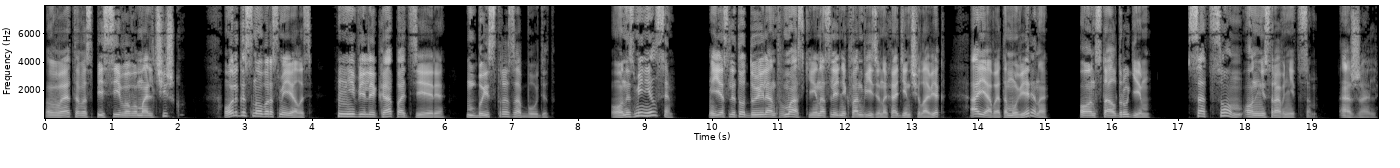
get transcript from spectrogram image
В этого спесивого мальчишку? Ольга снова рассмеялась. Невелика потеря. Быстро забудет. Он изменился. Если тот дуэлянт в маске и наследник Фанвизинах один человек, а я в этом уверена, он стал другим. С отцом он не сравнится. А жаль.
